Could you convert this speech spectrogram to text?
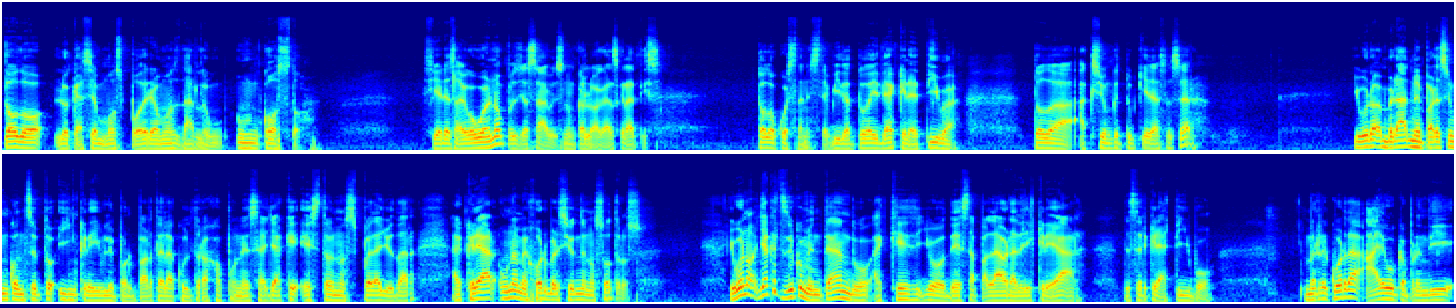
todo lo que hacemos podríamos darle un, un costo. Si eres algo bueno, pues ya sabes, nunca lo hagas gratis. Todo cuesta en esta vida, toda idea creativa, toda acción que tú quieras hacer. Y bueno, en verdad me parece un concepto increíble por parte de la cultura japonesa, ya que esto nos puede ayudar a crear una mejor versión de nosotros. Y bueno, ya que te estoy comentando aquello de esta palabra del crear, de ser creativo, me recuerda a algo que aprendí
